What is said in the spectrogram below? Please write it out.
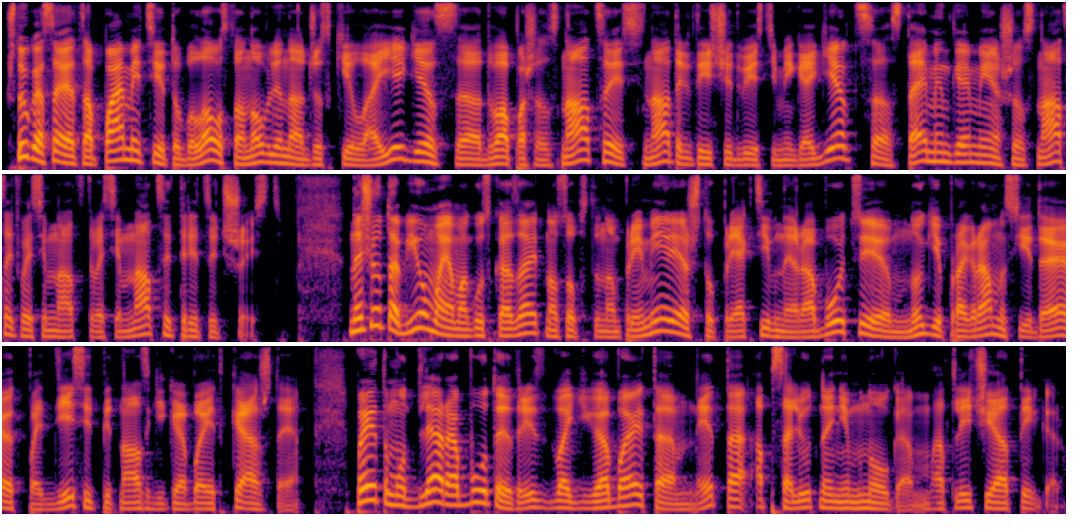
Что касается памяти, то была установлена G-Skill Aegis 2 по 16 на 3200 МГц с таймингами 16, 18, 18, 36. Насчет объема я могу сказать на собственном примере, что при активной работе многие программы съедают по 10-15 гигабайт каждая. Поэтому для работы 32 гигабайта это абсолютно немного, в отличие от игр.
